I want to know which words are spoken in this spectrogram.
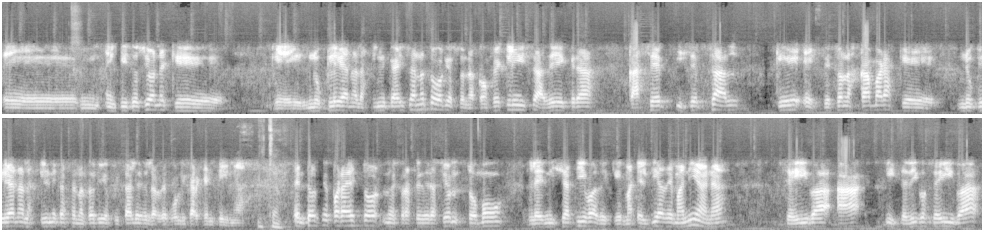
eh, instituciones que, que nuclean a las clínicas y sanatorios son la Confeclisa, ADECRA, CASEP y CEPSAL, que este, son las cámaras que nuclean a las clínicas, sanatorios y hospitales de la República Argentina. Entonces, para esto, nuestra federación tomó la iniciativa de que el día de mañana se iba a, y te digo se iba,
